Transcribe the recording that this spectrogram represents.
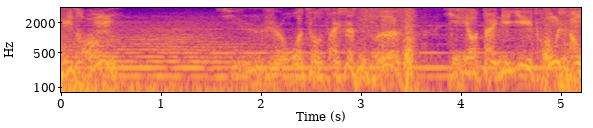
一同，今日我就算是死，也要带你一同上黄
